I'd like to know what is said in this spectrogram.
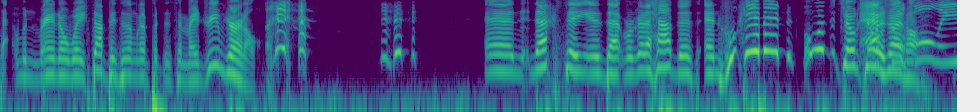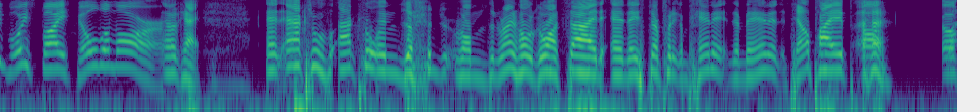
that, when Randall wakes up, he says, "I'm going to put this in my dream journal." and next thing is that we're going to have this. And who came in? What was the joke here? Axel? Foley, voiced by Phil LaMarr. Okay. And Axel, Axel and um, Reinhold go outside, and they start putting a pan in the man at the tailpipe. Oh.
